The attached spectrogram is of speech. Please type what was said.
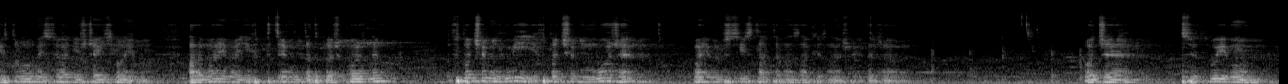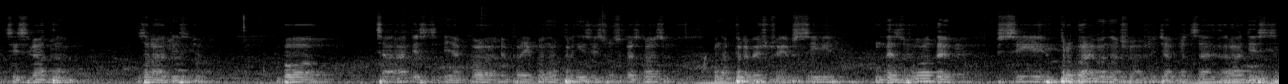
І тому ми сьогодні ще існуємо. Але маємо їх підтримувати також кожним. Хто чим вміє, хто чим може, маємо всі стати на захист нашої держави. Отже, святкуємо ці свята з радістю. Бо ця радість, яку, про яку нам приніс Ісус Христос, вона перевищує всі незгоди, всі проблеми нашого життя, бо це радість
